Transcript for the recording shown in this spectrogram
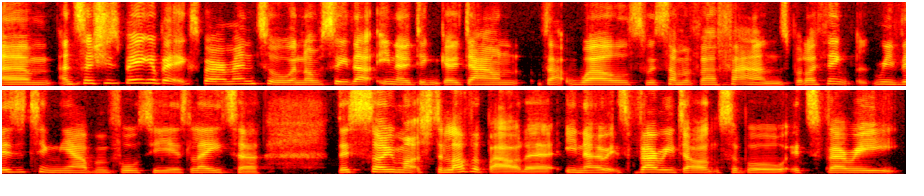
Um, and so she's being a bit experimental, and obviously that you know didn't go down that well with some of her fans. But I think revisiting the album 40 years later, there's so much to love about it. You know, it's very danceable. It's very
